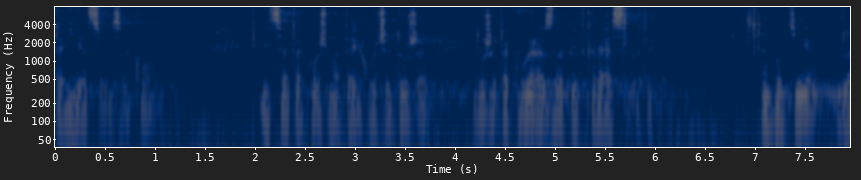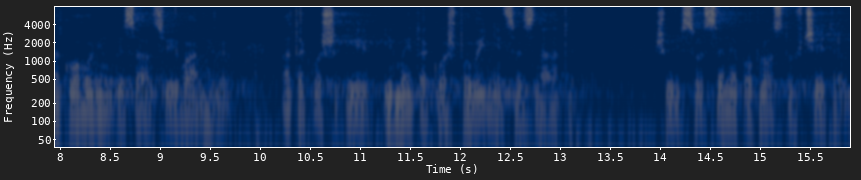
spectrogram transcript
дає цей закон. І це також Матей хоче дуже, дуже так виразно підкреслити. Бо ті, для кого він писав цю Євангелію, а також і, і ми також повинні це знати, що Ісус це не попросту вчитель,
